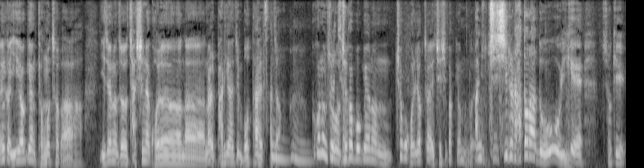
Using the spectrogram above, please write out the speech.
그러니까 이 여기엔 경호처가 이제는 저 자신의 권한을 발휘하지 못할 사정. 음, 음. 그거는 저 그렇죠. 제가 보기에는 최고 권력자의 지시밖에 없는 거예요. 아니 지시를 하더라도 이게 음. 저기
